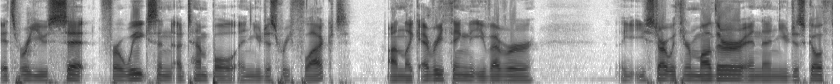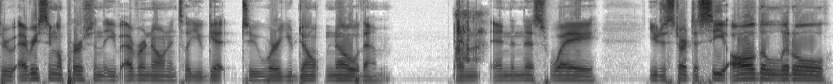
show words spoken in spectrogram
it's where you sit for weeks in a temple and you just reflect on like everything that you've ever you start with your mother and then you just go through every single person that you've ever known until you get to where you don't know them and Ah. and in this way you just start to see all the little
